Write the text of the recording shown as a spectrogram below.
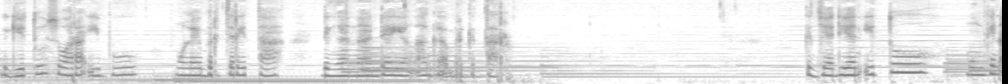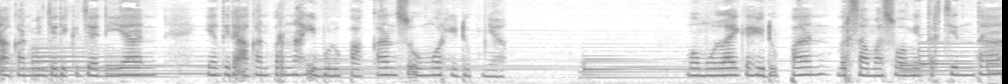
Begitu suara ibu mulai bercerita dengan nada yang agak bergetar. Kejadian itu mungkin akan menjadi kejadian yang tidak akan pernah ibu lupakan seumur hidupnya. Memulai kehidupan bersama suami tercinta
